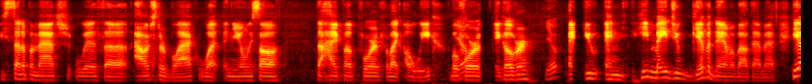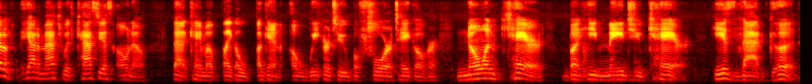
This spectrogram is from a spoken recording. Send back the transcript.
he set up a match with uh, Aleister Black. What and you only saw the hype up for it for like a week before yep. takeover. Yep. And you and he made you give a damn about that match. He had a he had a match with Cassius Ohno that came up like a again a week or two before takeover. No one cared, but he made you care. He is that good.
